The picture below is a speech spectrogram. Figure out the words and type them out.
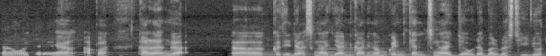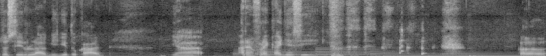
eh, wajar ya apa karena nggak eh, ketidaksengajaan kan nggak mungkin kan sengaja udah balbas tidur terus tidur lagi gitu kan. Ya refleks aja sih. Kalau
